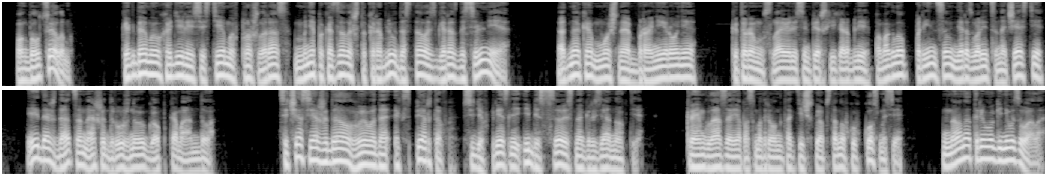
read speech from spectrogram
— он был целым. Когда мы уходили из системы в прошлый раз, мне показалось, что кораблю досталось гораздо сильнее. Однако мощное бронирование, которым славились имперские корабли, помогло принцу не развалиться на части и дождаться нашу дружную гоп-команду. Сейчас я ожидал вывода экспертов, сидя в кресле и бессовестно грызя ногти. Краем глаза я посмотрел на тактическую обстановку в космосе, но она тревоги не вызывала.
